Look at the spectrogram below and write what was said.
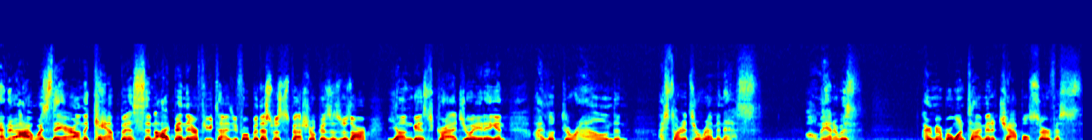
and I was there on the campus, and I'd been there a few times before, but this was special because this was our youngest graduating, and I looked around and I started to reminisce. Oh man, it was. I remember one time in a chapel service,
